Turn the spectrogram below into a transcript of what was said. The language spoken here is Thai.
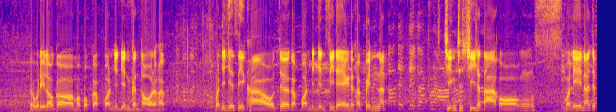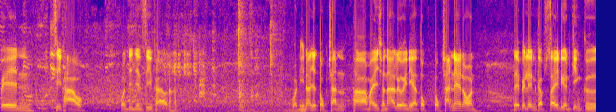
แล้ววันนี้เราก็มาพบกับบอลเย็นๆกันต่อนะครับ บอลเย็นๆสีขาวเจอกับบอลเย็นๆสีแดงนะครับ เป็นนัดชิงชี้ชะตาของวันนี้น่าจะเป็นสีขาวบอลเย็นๆสีขาวนะครับ วันนี้น่าจะตกชั้น ถ้าไม่ชนะเลยเนี่ยตกตกชั้นแน่นอน ได้ไปเล่นกับไส้เดือนกิ้งกือ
